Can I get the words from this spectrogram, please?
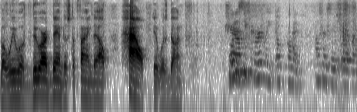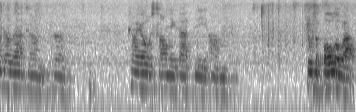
but we will do our damnedest to find out how it was done. What is he currently, oh, go ahead. I was gonna say, Sheriff, I know that, um, the PIO was telling me that the, um, there was a bolo out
